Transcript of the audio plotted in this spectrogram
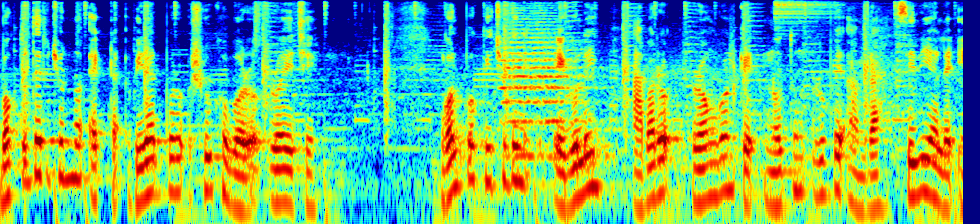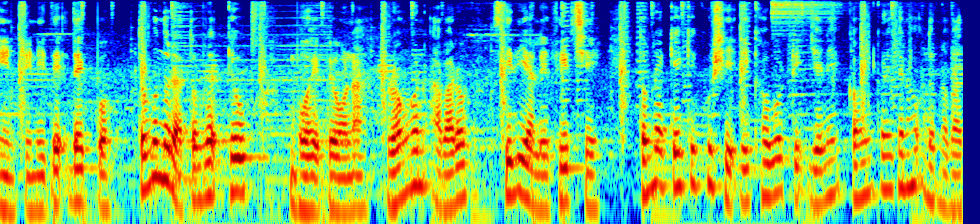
ভক্তদের জন্য একটা বিরাট বড় সুখবর রয়েছে। গল্প কিছুদিন এগুলোই আবারও রঙ্গনকে নতুন রূপে আমরা সিরিয়ালে এন্ট্রি নিতে দেখব। তো বন্ধুরা, তোমরা কেউ ভয় পেও না। রঙ্গন আবারও সিরিয়ালে ফিরছে। তোমরা কে কে খুশি এই খবরটি জেনে কমেন্ট করে জানাও। ধন্যবাদ।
